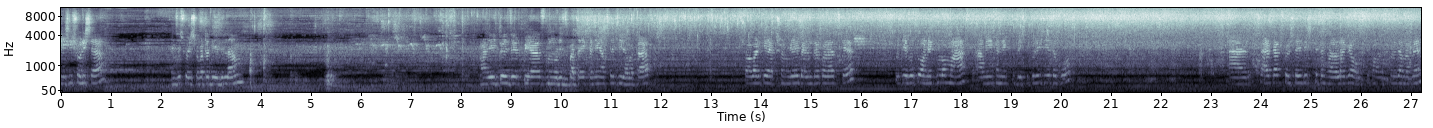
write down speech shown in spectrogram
দেশি সরিষা। এই যে সরিষা বাটা দিয়ে দিলাম। আর এই তো যে পেঁয়াজ, মরিচ বাটা এখানে আছে, জিরা বাটা। সবারকে একসঙ্গে ব্যালেন্ডার করা আছে। তো যেহেতু অনেকগুলো মাছ, আমি এখানে একটু বেশি করেই দিয়ে দেবো। আর কার কার সরষে ইলিশ খেতে ভালো লাগে, অবশ্যই কমেন্ট করে জানাবেন।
